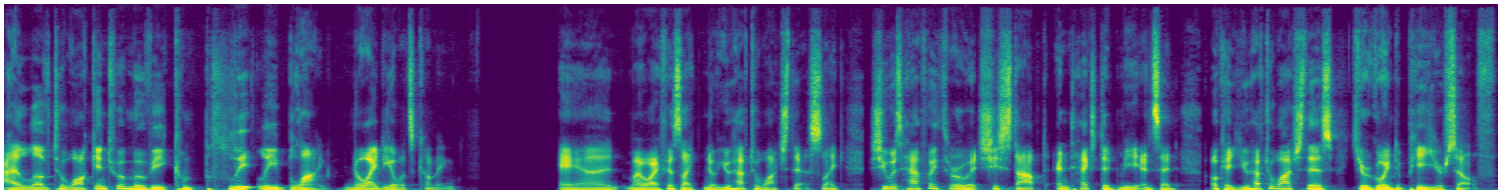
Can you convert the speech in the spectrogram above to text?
I love to walk into a movie completely blind, no idea what's coming. And my wife is like, No, you have to watch this. Like, she was halfway through it. She stopped and texted me and said, Okay, you have to watch this. You're going to pee yourself.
